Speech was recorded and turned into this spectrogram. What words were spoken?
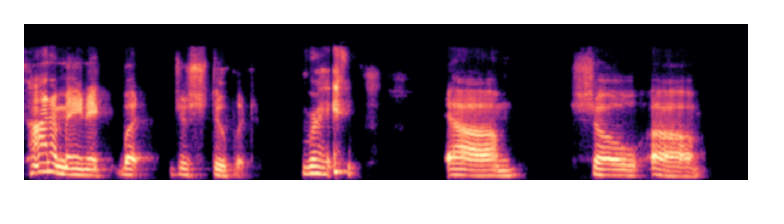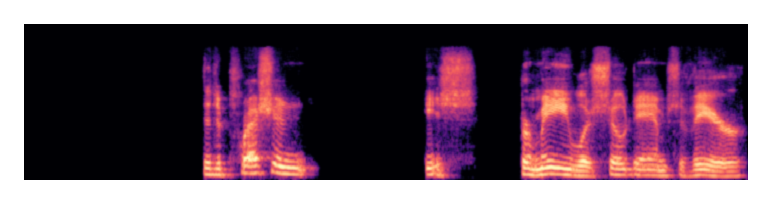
kind of manic, but just stupid. Right. Um, so uh, the depression is for me was so damn severe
